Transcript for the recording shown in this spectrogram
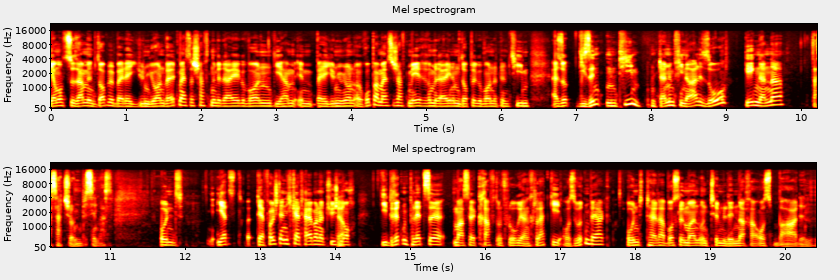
Die haben auch zusammen im Doppel bei der Junioren-Weltmeisterschaft eine Medaille gewonnen. Die haben im, bei der Junioren-Europameisterschaft mehrere Medaillen im Doppel gewonnen mit dem Team. Also, die sind ein Team. Und dann im Finale so gegeneinander, das hat schon ein bisschen was. Und jetzt der Vollständigkeit halber natürlich Ja. noch die dritten Plätze Marcel Kraft und Florian Chlatki aus Württemberg und Tyler Bosselmann und Tim Lindacher aus Baden.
